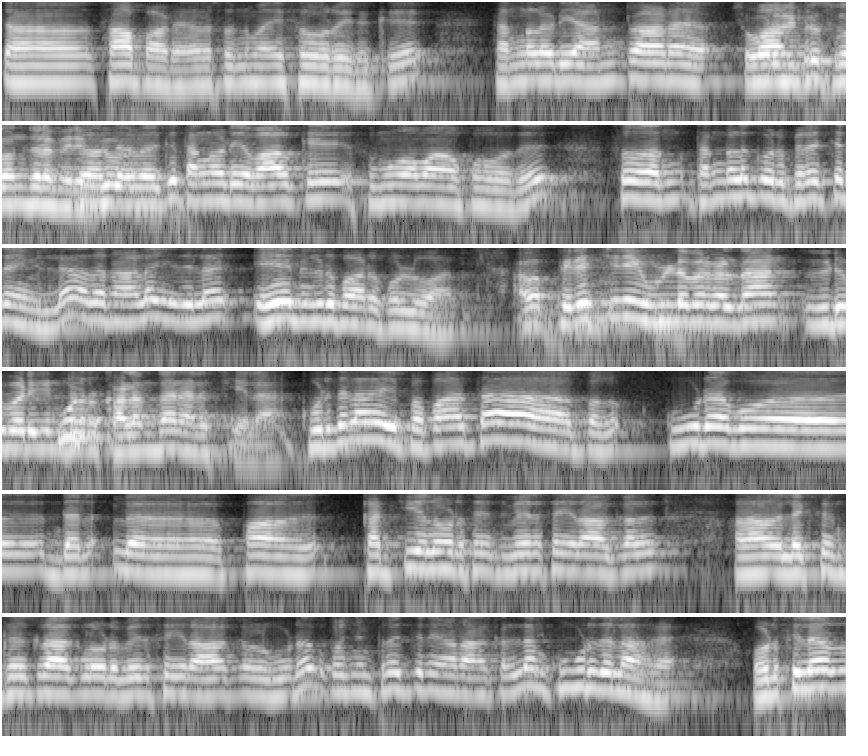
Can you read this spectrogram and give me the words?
த சாப்பாடு அவர் சொன்ன மாதிரி சோறு இருக்குது தங்களுடைய அன்றாட சுதந்திரம் இருக்கு. தங்களுடைய வாழ்க்கை சுமூகமாக போகுது. ஸோ தங்களுக்கு ஒரு பிரச்சனையும் இல்லை. அதனால் இதில் ஏன் ஈடுபாடு கொள்வார்? அவ பிரச்சனை உள்ளவர்கள் தான் ஈடுபடுகின்ற ஒரு களம் தான் அரசியலா? கூடுதலாக இப்போ பார்த்தா இப்போ கூட இந்த கட்சிகளோட சேர்த்து வேலை செய்கிற ஆட்கள் அதாவது எலெக்ஷன் கேட்குற ஆட்களோட வேலை செய்கிற ஆட்கள் கூட கொஞ்சம் பிரச்சனையான ஆட்கள் தான் கூடுதலாக. ஒரு சிலர்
